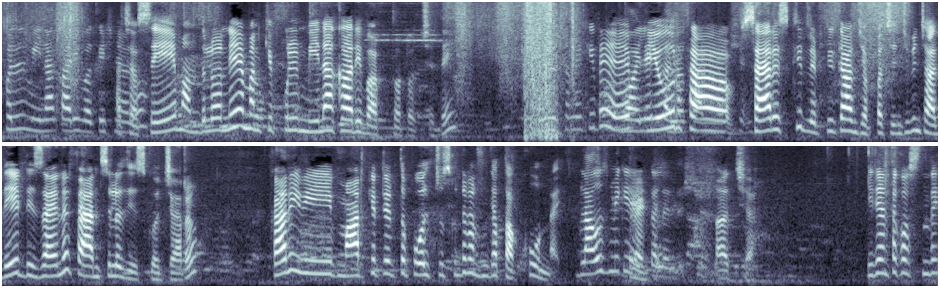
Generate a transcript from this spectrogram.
ఫుల్ మీనాకారి వర్క్ ఇచ్చిన అచ్చా సేమ్ అందులోనే మనకి ఫుల్ మీనాకారి వర్క్ తోటి వచ్చింది. ప్యూర్ శారీస్కి రెప్లికా అని చెప్పచ్చు. ఇంచుమించు అదే డిజైన్ ఫ్యాన్సీలో తీసుకొచ్చారు. కానీ ఇవి మార్కెట్తో పోల్చి చూసుకుంటే మనకి ఇంకా తక్కువ ఉన్నాయి. బ్లౌజ్ మీకు అచ్చా. ఇది ఎంతకు వస్తుంది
